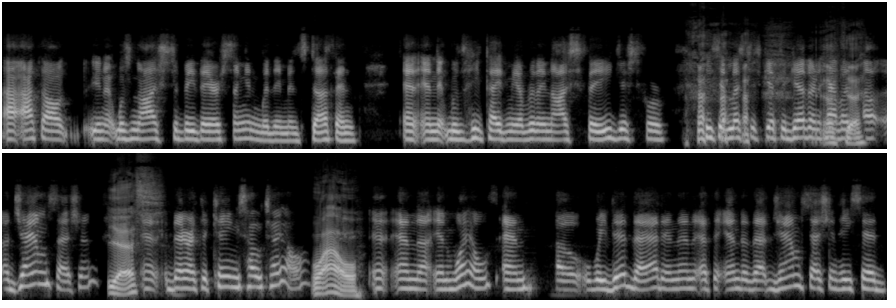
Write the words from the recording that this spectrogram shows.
I, I thought you know it was nice to be there singing with him and stuff, and and and it was he paid me a really nice fee just for he said let's just get together and have Okay. a, a, a jam session yes. and there at the King's Hotel wow. in in, uh, in Wales, and we did that. And then at the end of that jam session, he said,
